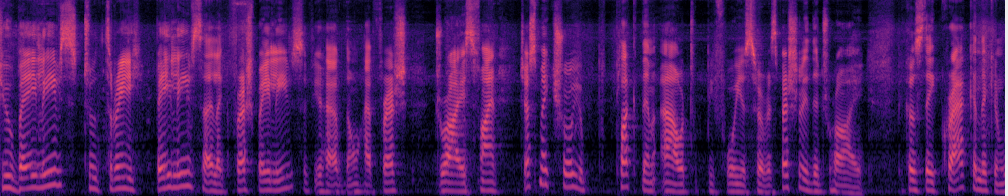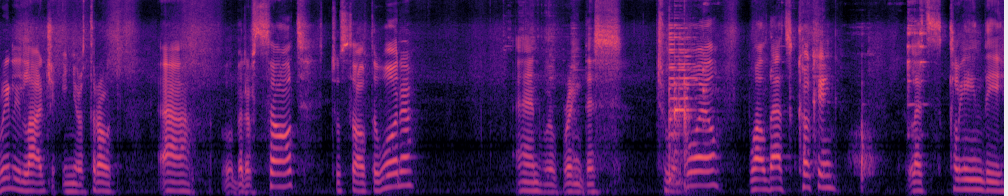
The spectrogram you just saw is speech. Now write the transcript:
Few bay leaves, two, three bay leaves. I like fresh bay leaves. If you have don't have fresh, dry is fine. Just make sure you pluck them out before you serve, especially the dry because they crack and they can really lodge in your throat. Uh, a little bit of salt to salt the water. And we'll bring this to a boil. While that's cooking, let's clean the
